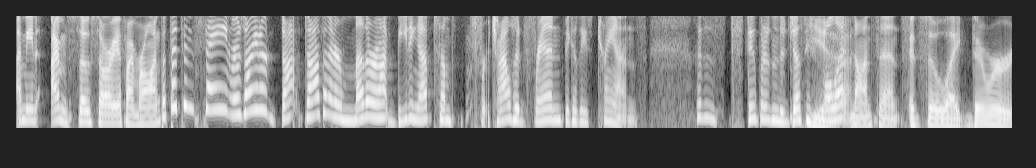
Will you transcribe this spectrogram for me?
I mean, I'm so sorry if I'm wrong, but that's insane. Rosario Da- Dawson and her mother are not beating up some fr- childhood friend because he's trans. This is stupider than the Jussie Yeah. Smollett nonsense. And so, like, there were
